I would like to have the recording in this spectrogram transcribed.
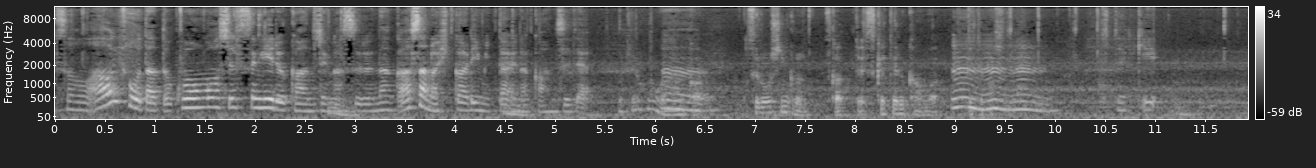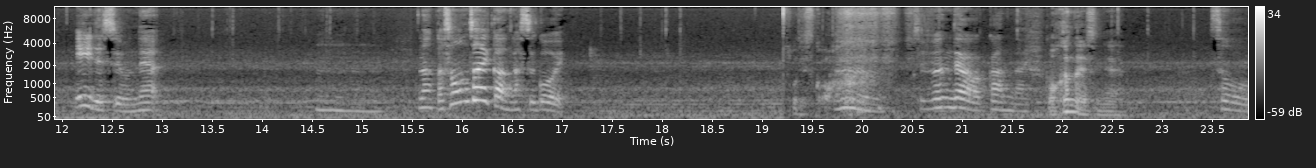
そう青い方だと神々しすぎる感じがする、なんか朝の光みたいな感じで。こっちの方がなんか、うん。スローシンクロ使って透けてる感はうんうんうん。出てますね、素敵。いいですよね。うん。なんか存在感がすごい、うん、そうですか、自分では分かんない。わかんないですね。そう。もう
